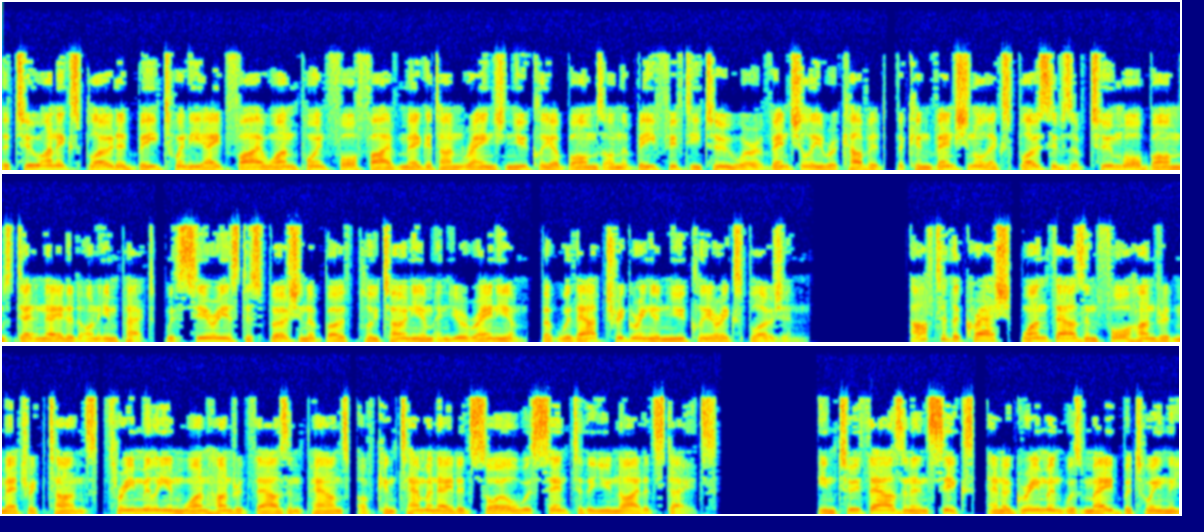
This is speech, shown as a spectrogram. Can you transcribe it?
The two unexploded B-28 Phi 1.45 megaton range nuclear bombs on the B-52 were eventually recovered. The conventional explosives of two more bombs detonated on impact, with serious dispersion of both plutonium and uranium, but without triggering a nuclear explosion. After the crash, 1,400 metric tons pounds of contaminated soil was sent to the United States. In 2006, an agreement was made between the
